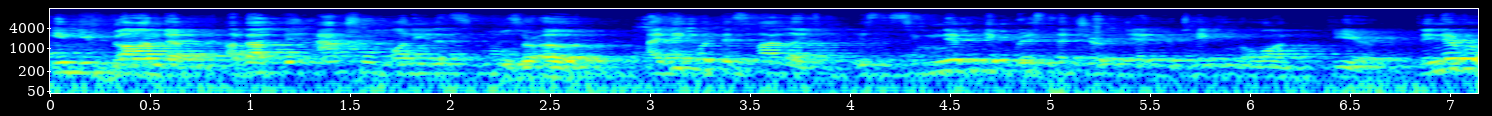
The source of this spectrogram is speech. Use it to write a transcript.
in Uganda about the actual money that schools are owed. I think what this highlights is the significant risk that you're, that you're taking on here. They never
